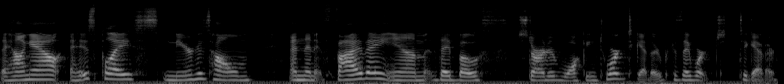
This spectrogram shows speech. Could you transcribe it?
They hung out at his place near his home, and then at 5 a.m., they both started walking to work together because they worked together.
